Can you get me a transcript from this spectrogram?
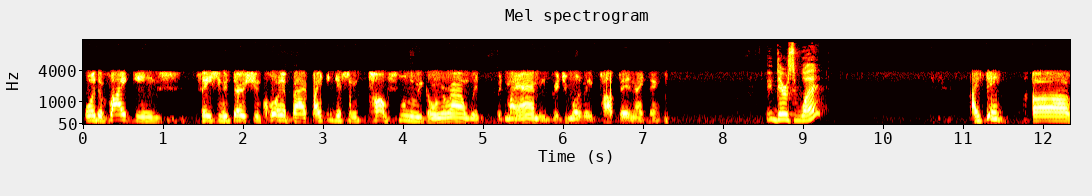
or the Vikings facing a third string quarterback? I think there's some tomfoolery going around with, with Miami. Bridgewater may pop in, I think. There's what? I think uh,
